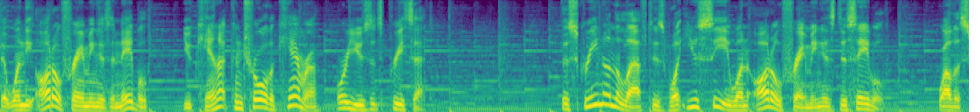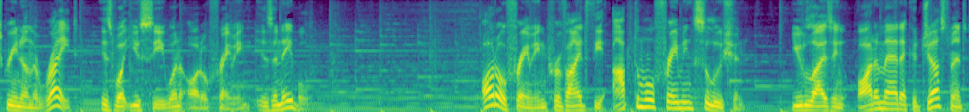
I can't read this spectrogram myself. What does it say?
that when the auto framing is enabled, you cannot control the camera or use its preset. The screen on the left is what you see when auto framing is disabled, while the screen on the right is what you see when auto framing is enabled. Auto framing provides the optimal framing solution, utilizing automatic adjustment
